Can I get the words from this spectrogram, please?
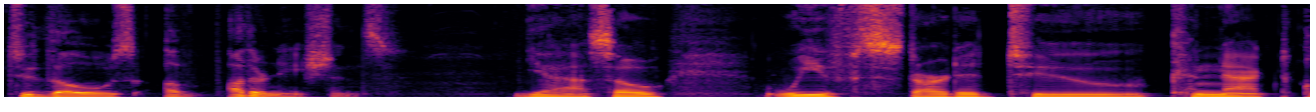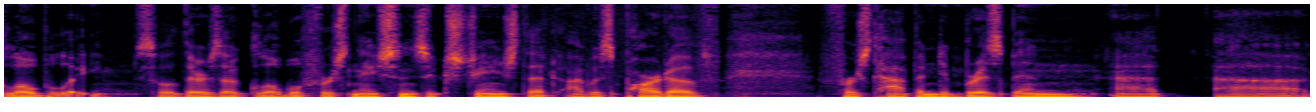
to those of other nations? Yeah, so we've started to connect globally. So there's a Global First Nations exchange that I was part of. First happened in Brisbane at uh,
